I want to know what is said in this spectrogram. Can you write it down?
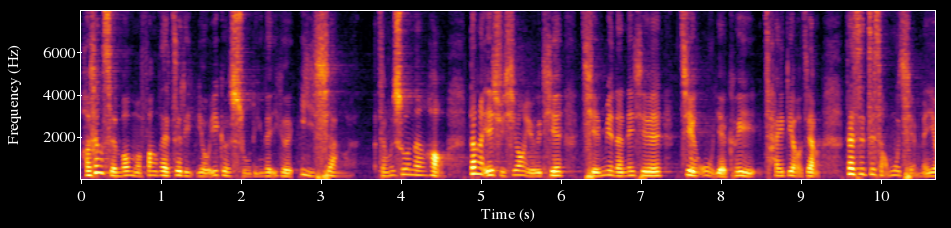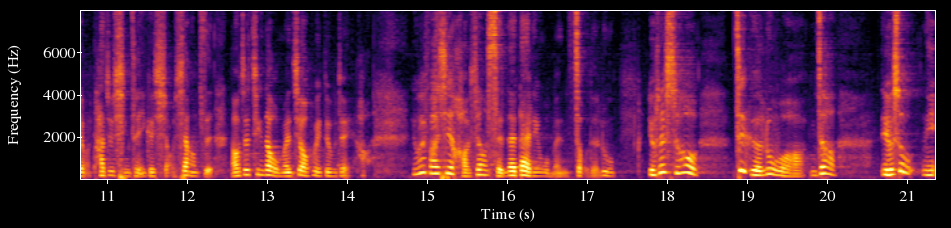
好像神把我们放在这里，有一个属灵的一个意象了。怎么说呢？哈，当然，也许希望有一天前面的那些建物也可以拆掉，这样。但是至少目前没有，它就形成一个小巷子，然后就进到我们教会，对不对？好，你会发现好像神在带领我们走的路，有的时候这个路哦，你知道，有时候你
